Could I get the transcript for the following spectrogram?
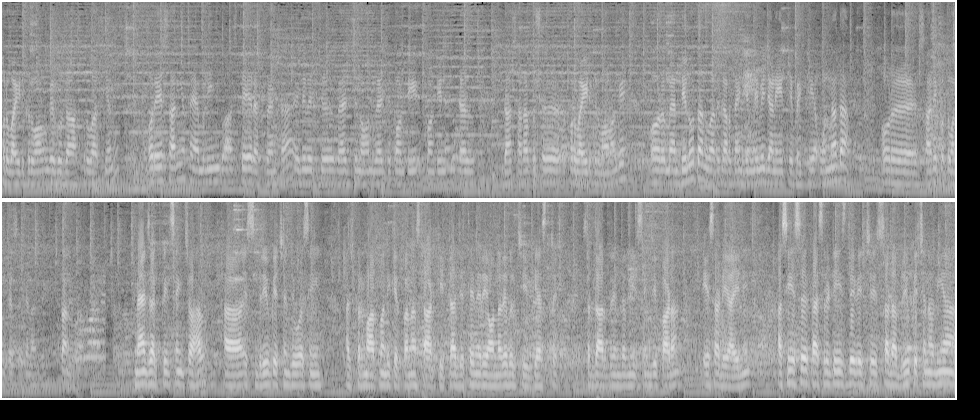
ਪ੍ਰੋਵਾਈਡ ਕਰਵਾਉਂਗੇ ਗੁਰਦਾਸਪੁਰ ਵਾਸੀਆਂ ਨੂੰ ਔਰ ਇਹ ਸਾਰੀਆਂ ਫੈਮਿਲੀ ਵਾਸਤੇ ਰੈਸਟੋਰੈਂਟ ਆ, ਇਹਦੇ ਵਿੱਚ ਵੈਜ ਨਾਨ ਵੈਜ ਕੰਟੀਨੈਂਟਲ ਦਾ ਸਾਰਾ ਕੁਝ ਪ੍ਰੋਵਾਈਡ ਕਰਵਾਵਾਂਗੇ। ਔਰ ਮੈਂ ਦਿਲੋਂ ਧੰਨਵਾਦ ਕਰਦਾ ਜਿੰਨੇ ਵੀ ਜਾਣੇ ਇੱਥੇ ਬੈਠੇ ਆ, ਉਹਨਾਂ ਦਾ। ਔਰ ਸਾਰੇ ਪਤਵੰਤੇ ਸੱਜਣਾਂ ਦੇ। ਧੰਨਵਾਦ। ਮੈਂ ਜਗਪ੍ਰੀਤ ਸਿੰਘ ਚਾਹਲ ਇਸ ਬਰੀਵ ਕਿਚਨ ਜੋ ਅਸੀਂ ਅੱਜ ਪਰਮਾਤਮਾ ਦੀ ਕਿਰਪਾ ਨਾਲ ਸਟਾਰਟ ਕੀਤਾ, ਜਿੱਥੇ ਮੇਰੇ honourable chief guest Sardar Barindermeet Singh ji Pahra, ਇਹ ਸਾਡੇ ਆਏ ਨੇ। ਅਸੀਂ ਇਸ ਫੈਸਿਲਿਟੀਜ਼ ਦੇ ਵਿੱਚ ਸਾਡਾ ਬਰੀਵ ਕਿਚਨ ਵਾਲੀਆਂ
